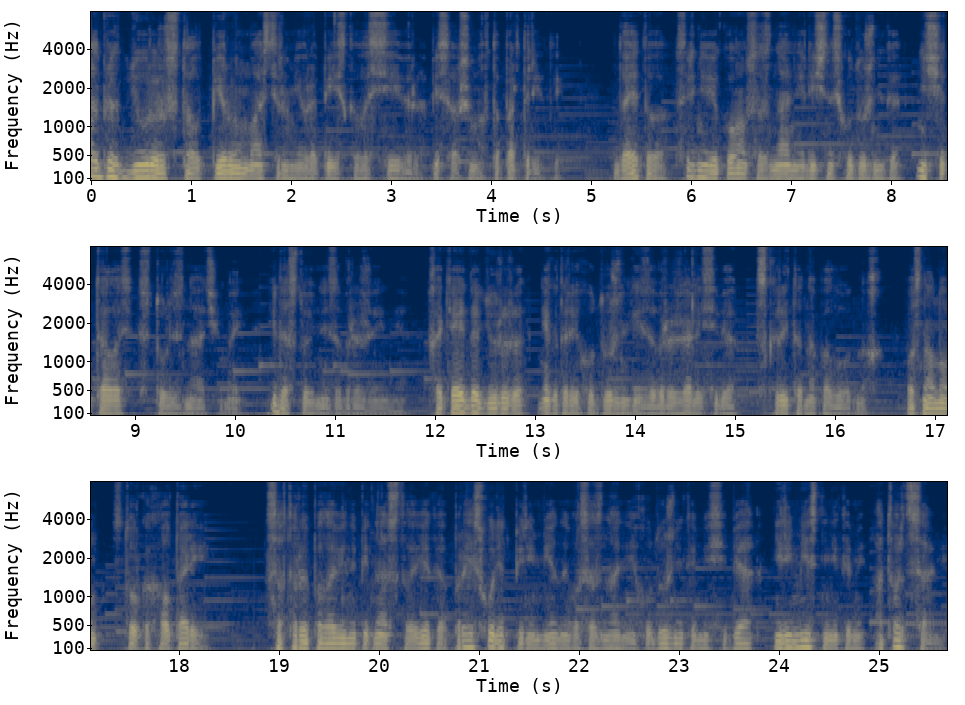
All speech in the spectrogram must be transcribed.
Альбрехт Дюрер стал первым мастером европейского севера, писавшим автопортреты. До этого в средневековом сознании личность художника не считалась столь значимой и достойной изображения. Хотя и до Дюрера некоторые художники изображали себя скрыто на полотнах, в основном в сторках алтарей. Со второй половины 15 века происходят перемены в осознании художниками себя не ремесленниками, а творцами.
